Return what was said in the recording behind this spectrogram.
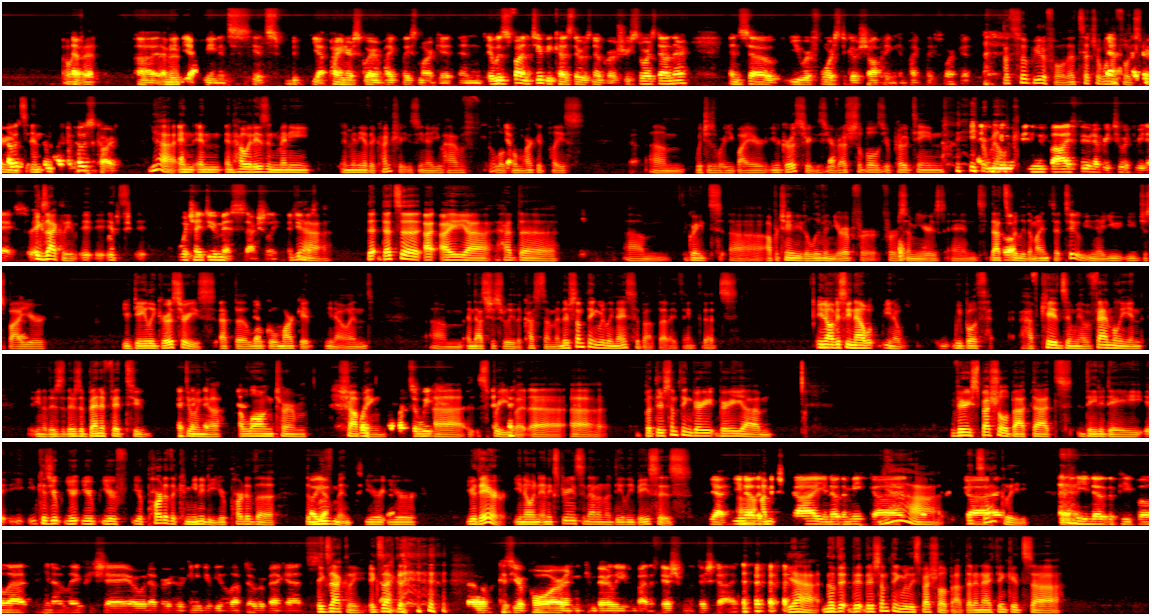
Oh, I Ever. bet. Uh, I mean, yeah, I mean, it's it's yeah, Pioneer Square and Pike Place Market, and it was fun too because there was no grocery stores down there, and so you were forced to go shopping in Pike Place Market. That's so beautiful. That's such a Yeah, wonderful it's like a experience. post- And like a postcard. yeah, and and and how it is in many in many other countries. You know, you have the local marketplace, um, which is where you buy your, your groceries, your vegetables, your protein, your and you, milk. and you buy food every two or three days, Exactly. It, it- it's it- which I do miss actually. I do miss yeah. That that's a I, I uh, had the um, great uh, opportunity to live in Europe for for some years, and that's Cool. really the mindset too. You know, you you just buy your your daily groceries at the local market, you know, and um, and that's just really the custom. And there's something really nice about that. I think that's you know, obviously now you know we both have kids and we have a family, and you know, there's there's a benefit to doing a, a long term shopping once, once a week. uh, spree, but uh, uh, but there's something very very um, very special about that day to day because you're you're you're you're you're part of the community. You're part of the the Oh, yeah. movement. You're you're you're there, you know, and, and experiencing that on a daily basis. yeah, you know uh, the I'm- fish guy, you know the meat guy, yeah, guy, exactly. you know the people at you know Le Pichet or whatever who are going to give you the leftover baguettes. Exactly, exactly. because you're poor and can barely even buy the fish from the fish guy. yeah, no, th- th- there's something really special about that, and I think it's, uh,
